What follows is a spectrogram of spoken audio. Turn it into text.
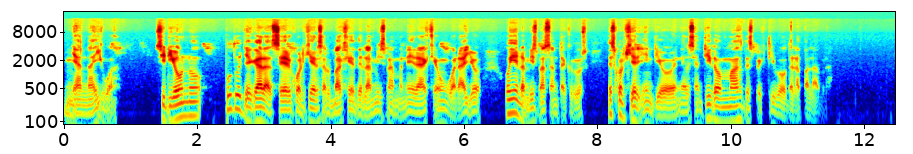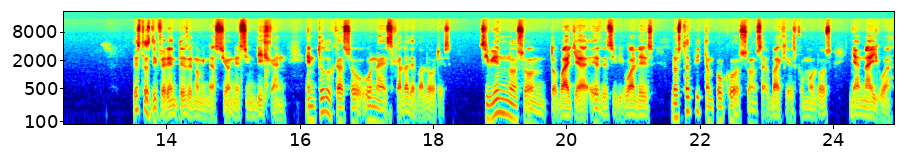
ñanaigua. Siriono pudo llegar a ser cualquier salvaje de la misma manera que un guarayo hoy en la misma Santa Cruz, es cualquier indio en el sentido más despectivo de la palabra. Estas diferentes denominaciones indican, en todo caso, una escala de valores. Si bien no son tobaya, es decir, iguales, los tapi tampoco son salvajes como los ñanaigua.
